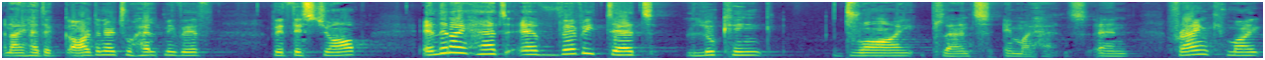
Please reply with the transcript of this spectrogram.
And I had a gardener to help me with, with this job. And then I had a very dead looking dry plant in my hands. And Frank, my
